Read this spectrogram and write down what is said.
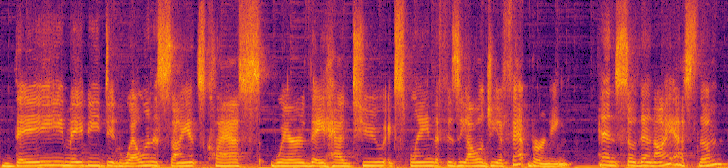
they maybe did well in a science class where they had to explain the physiology of fat burning. And so then I asked them,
